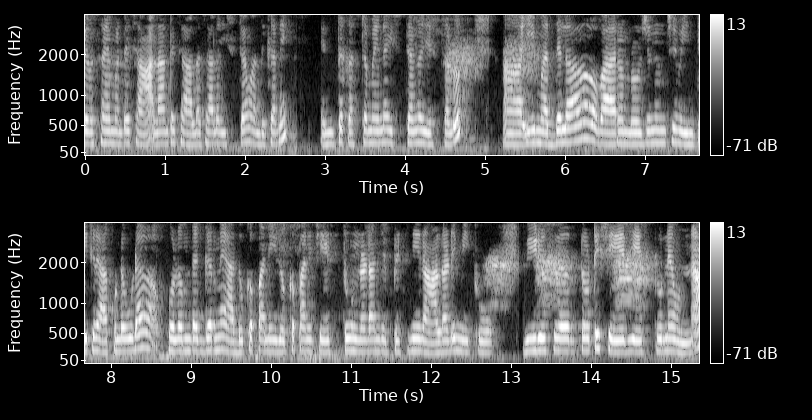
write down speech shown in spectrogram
వ్యవసాయం అంటే చాలా అంటే చాలా చాలా ఇష్టం. అందుకని ఎంత కష్టమైనా ఇష్టంగా చేస్తాడు. ఈ మధ్యలో వారం రోజుల నుంచి ఇంటికి రాకుండా కూడా పొలం దగ్గరనే అదొక పని ఇదొక పని చేస్తూ ఉన్నాడు అని చెప్పేసి నేను ఆల్రెడీ మీకు వీడియోస్ తోటి షేర్ చేస్తూనే ఉన్నా.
